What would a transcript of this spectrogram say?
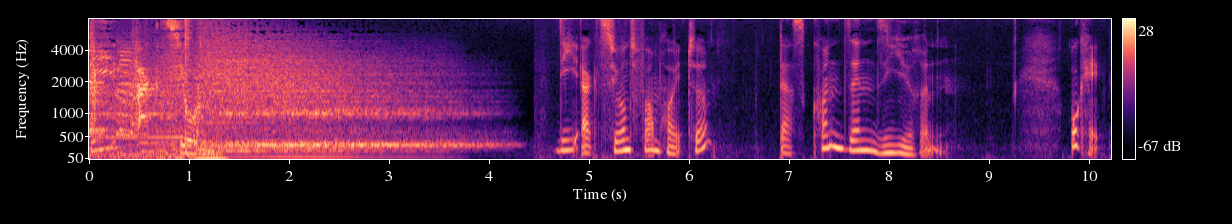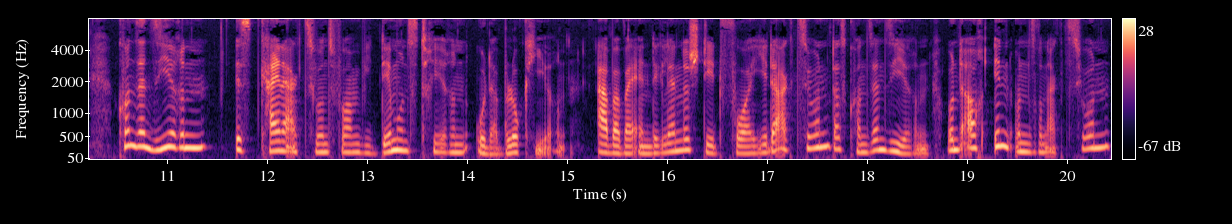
Die Aktion. Die Aktionsform heute, das Konsensieren. Okay, Konsensieren ist keine Aktionsform wie demonstrieren oder blockieren. Aber bei Ende Gelände steht vor jeder Aktion das Konsensieren und auch in unseren Aktionen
